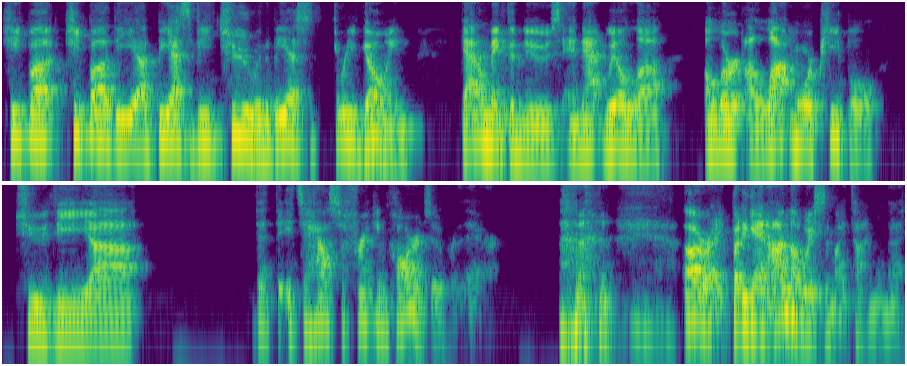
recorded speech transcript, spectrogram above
Keep uh, keep uh, the uh, BSV2 and the BS3 going. That'll make the news, and that will uh, alert a lot more people to the uh, that it's a house of freaking cards over there. All right, but again, I'm not wasting my time on that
